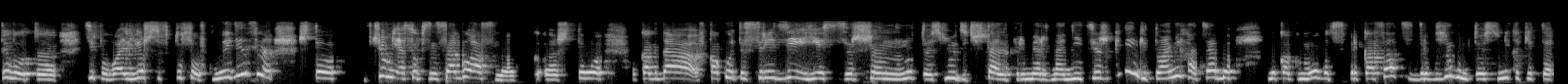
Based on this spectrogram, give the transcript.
ты вот э, типа вольешься в тусовку. Но единственное, что в чем я, собственно, согласна, э, что когда в какой-то среде есть совершенно, ну, то есть люди читали примерно одни и те же книги, то они хотя бы, ну, как могут соприкасаться друг с другом, то есть у них какие-то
